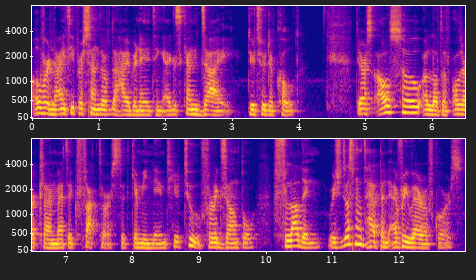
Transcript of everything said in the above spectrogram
over 90% of the hibernating eggs can die due to the cold. There's also a lot of other climatic factors that can be named here too. For example, flooding, which does not happen everywhere, of course,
